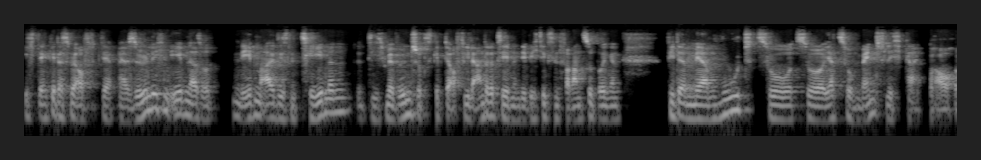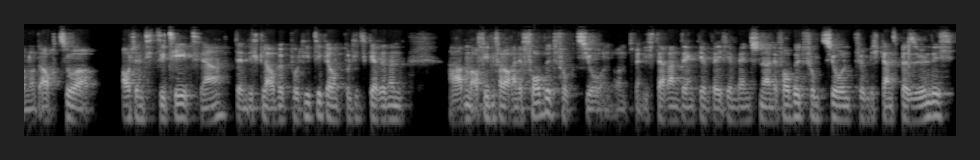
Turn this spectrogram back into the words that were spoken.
Ich denke, dass wir auf der persönlichen Ebene, also neben all diesen Themen, die ich mir wünsche, und es gibt ja auch viele andere Themen, die wichtig sind voranzubringen, wieder mehr Mut zu, zur, ja, zur Menschlichkeit brauchen und auch zur Authentizität, ja. Denn ich glaube, Politiker und Politikerinnen haben auf jeden Fall auch eine Vorbildfunktion. Und wenn ich daran denke, welche Menschen eine Vorbildfunktion für mich ganz persönlich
